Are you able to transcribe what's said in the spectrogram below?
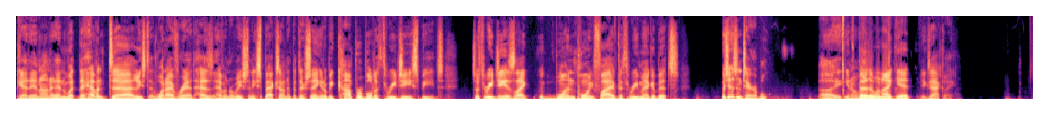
get in on it, and what they haven't, uh, at least what I've read, has haven't released any specs on it, but they're saying it'll be comparable to 3G speeds. So 3G is like 1.5 to 3 megabits, which isn't terrible. Uh, you know, Better than when I get. exactly.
